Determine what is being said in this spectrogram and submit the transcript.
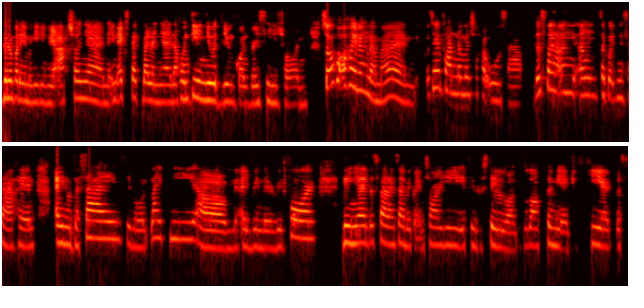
ganun pa rin yung magiging reaction niya. Na in-expect pala niya na continued yung conversation. So, ako okay lang naman. Kasi fun naman siya kausap. Tapos parang ang, ang sagot niya sa akin, I know the signs, you don't like me, um, I've been there before, ganyan. Tapos parang sabi ko, I'm sorry if you still want to talk to me, I'm just here. Tapos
